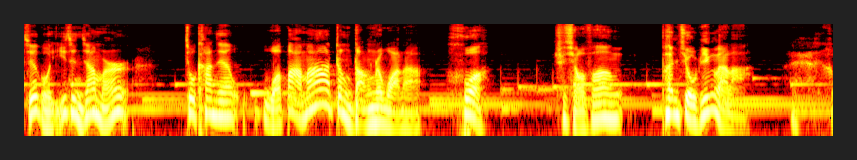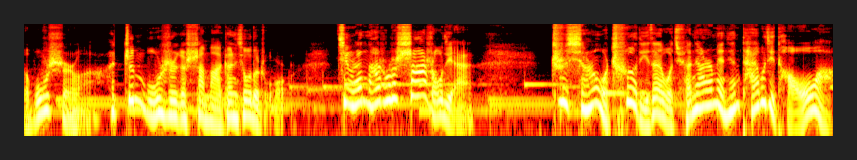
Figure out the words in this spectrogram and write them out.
结果一进家门，就看见我爸妈正等着我呢。嚯，这小芳搬救兵来了？哎，可不是嘛，还真不是个善罢甘休的主，竟然拿出了杀手锏，这想让我彻底在我全家人面前抬不起头啊！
